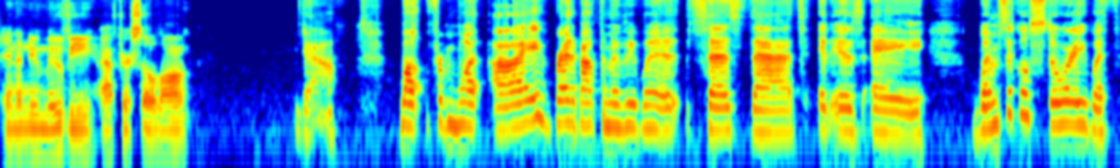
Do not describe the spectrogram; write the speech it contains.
in a new movie after so long Yeah. Well, from what I read about the movie, it says that it is a whimsical story with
